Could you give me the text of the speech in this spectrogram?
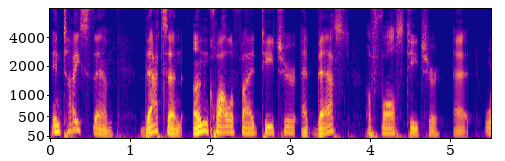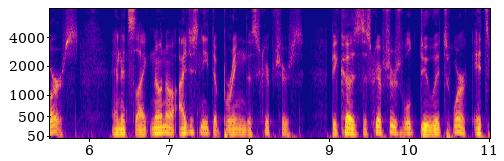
entice them. That's an unqualified teacher at best, a false teacher at worst. And it's like, no, no, I just need to bring the scriptures because the scriptures will do its work. It's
